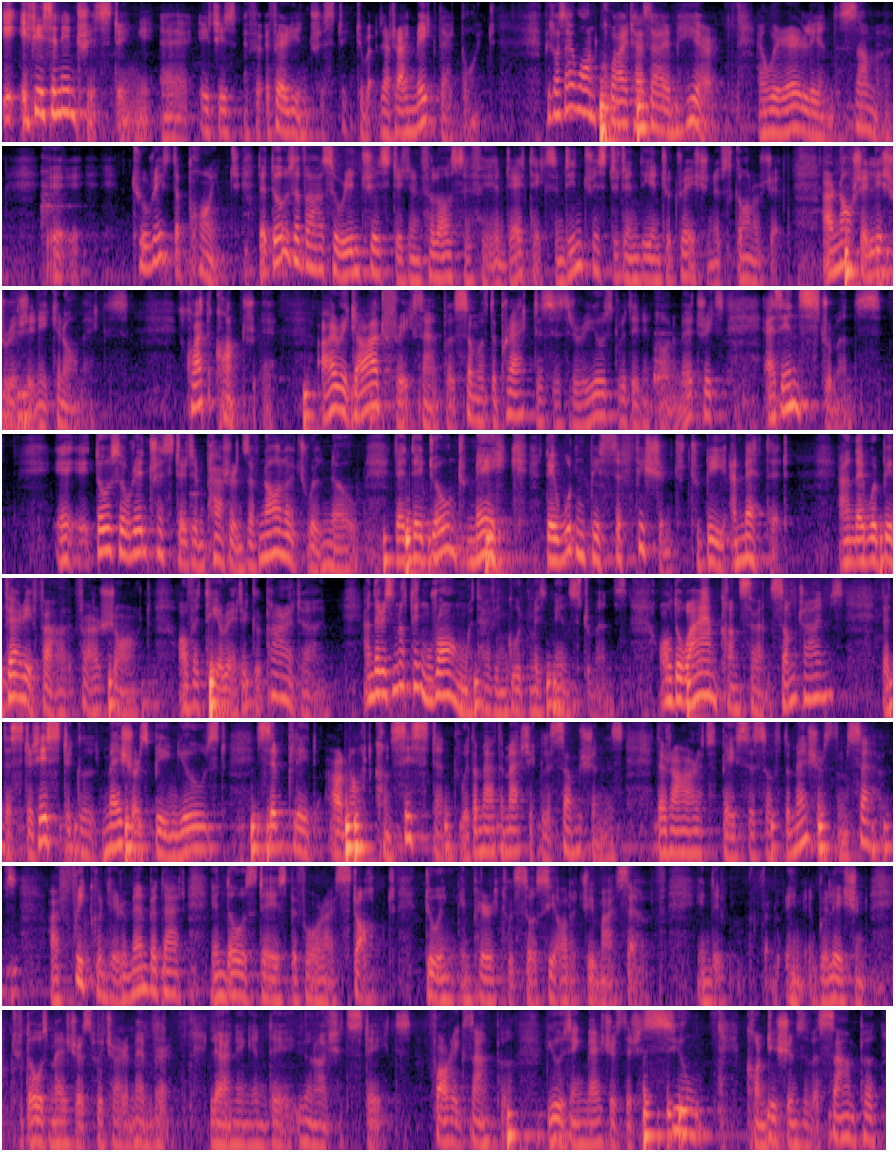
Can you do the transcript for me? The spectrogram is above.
it, is an interesting, uh, it is very interesting to, that I make that point. Because I want, quite as I am here, and we're early in the summer, uh, to raise the point that those of us who are interested in philosophy and ethics and interested in the integration of scholarship are not illiterate in economics. Quite the contrary. I regard, for example, some of the practices that are used within econometrics as instruments. those who are interested in patterns of knowledge will know that they don't make, they wouldn't be sufficient to be a method, and they would be very far, far short of a theoretical paradigm. And there is nothing wrong with having good instruments, although I am concerned sometimes that the statistical measures being used simply are not consistent with the mathematical assumptions that are at the basis of the measures themselves. I frequently remember that in those days before I stopped doing empirical sociology myself in the in, relation to those measures which I remember learning in the United States for example, using measures that assume conditions of a sample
